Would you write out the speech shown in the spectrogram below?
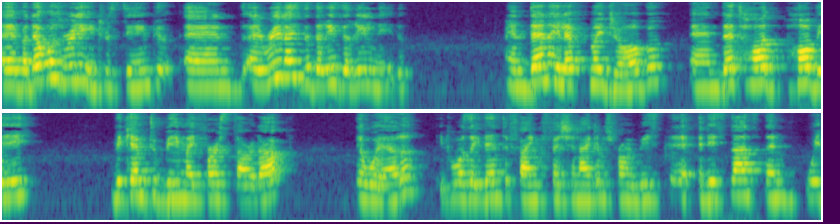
Uh, but that was really interesting. And i realized that there is a real need. And then i left my job and that hobby became to be my first startup aware it was identifying fashion items from a distance. Then we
